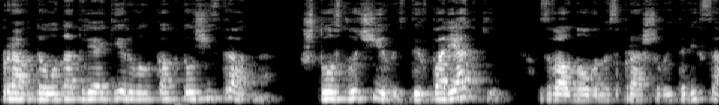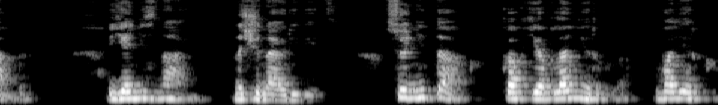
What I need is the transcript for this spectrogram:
Правда, он отреагировал как-то очень странно. «Что случилось? Ты в порядке?» – взволнованно спрашивает Александр. «Я не знаю», – начинаю реветь. «Все не так, как я планировала, Валерка.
